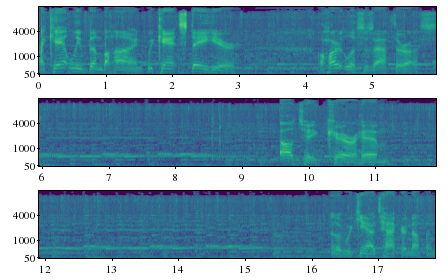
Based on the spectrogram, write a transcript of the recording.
I can't leave them behind. We can't stay here. A Heartless is after us. I'll take care of him. Look, we can't attack or nothing.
